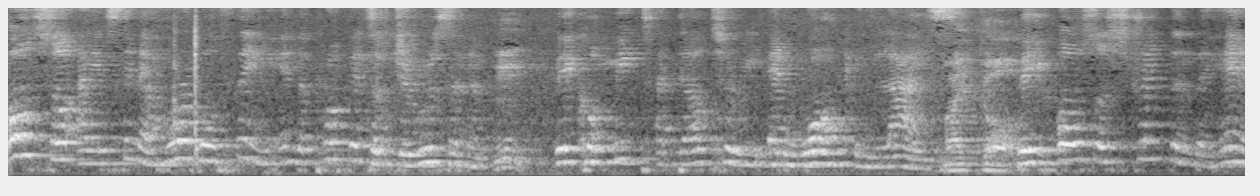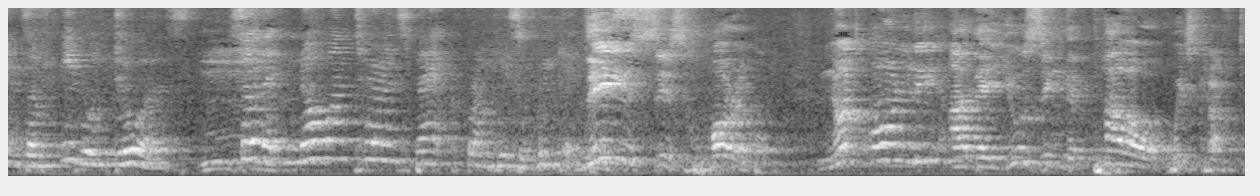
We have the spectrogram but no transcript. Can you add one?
Also, I have seen a horrible thing in the prophets of Jerusalem. Mm. They commit adultery and walk in lies. My God. They also strengthen the hands of evildoers, Mm. so that no one turns back from his wickedness. This is horrible. Not only are they using the power of witchcraft,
